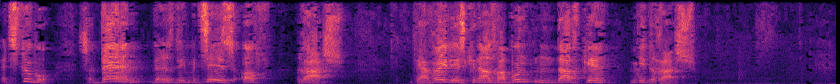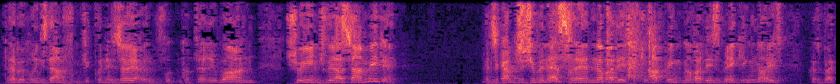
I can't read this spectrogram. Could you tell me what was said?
et Tubu. So then, there is the Messias of Rash. Der Avoide ist genau verbunden, darf mit Rash. Der Rebbe bringt es dann von Tikkun Ezoia, in Fulton Oteri 1, Schuhin, Schwilassam Mide, When it comes to Shemin nobody is clapping, nobody is making noise. Because, but,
